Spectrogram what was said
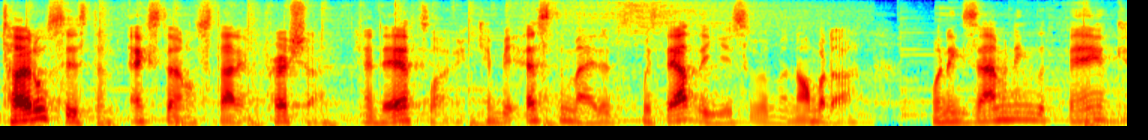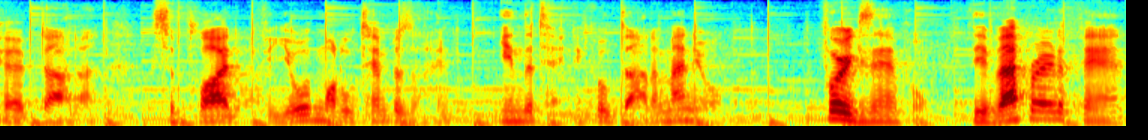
Total system external static pressure and airflow can be estimated without the use of a manometer when examining the fan curve data supplied for your model TemperZone in the technical data manual. For example, the evaporator fan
